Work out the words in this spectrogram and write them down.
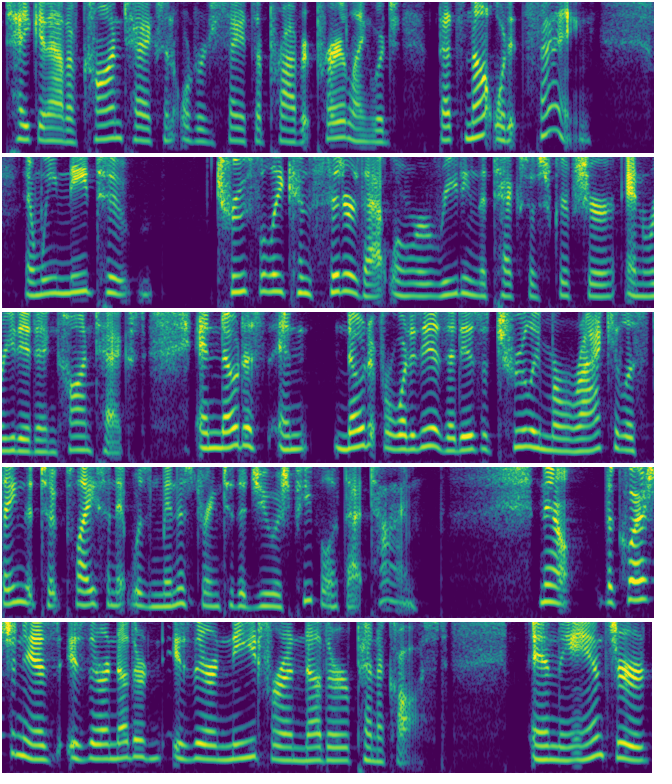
taken out of context in order to say it's a private prayer language. That's not what it's saying. And we need to truthfully consider that when we're reading the text of scripture and read it in context. And notice and note it for what it is. It is a truly miraculous thing that took place and it was ministering to the Jewish people at that time Now, the question is is there another is there a need for another Pentecost? And the answer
